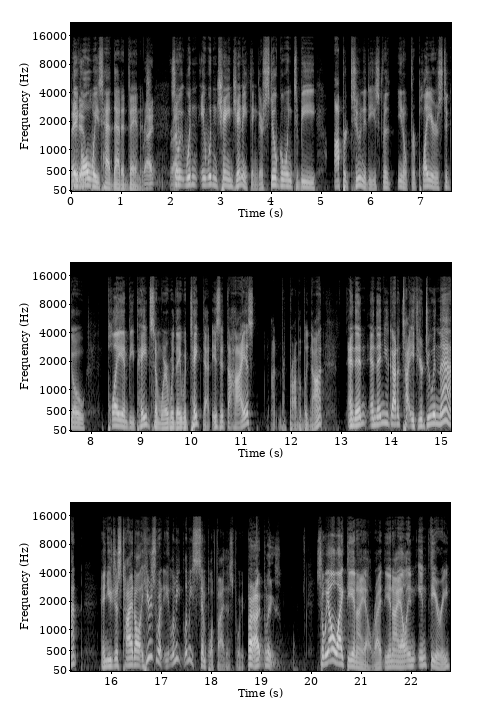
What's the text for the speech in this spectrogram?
they have always had that advantage. Right, right. So it wouldn't it wouldn't change anything. There's still going to be opportunities for, you know, for players to go play and be paid somewhere where they would take that. Is it the highest? Uh, Probably not. And then and then you got to tie if you're doing that and you just tie it all. Here's what let me let me simplify this for you. All right, please. So we all like the NIL, right? The NIL in in theory,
